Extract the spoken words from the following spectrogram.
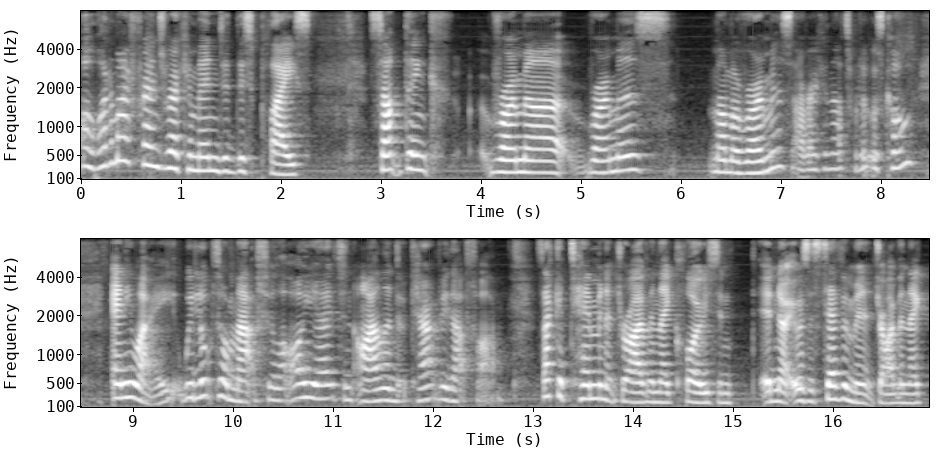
"Oh, one of my friends recommended this place, something Roma Roma's Mama Roma's, I reckon that's what it was called." Anyway, we looked on maps. We like, "Oh yeah, it's an island. It can't be that far." It's like a ten minute drive, and they closed in. No, it was a seven minute drive, and they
